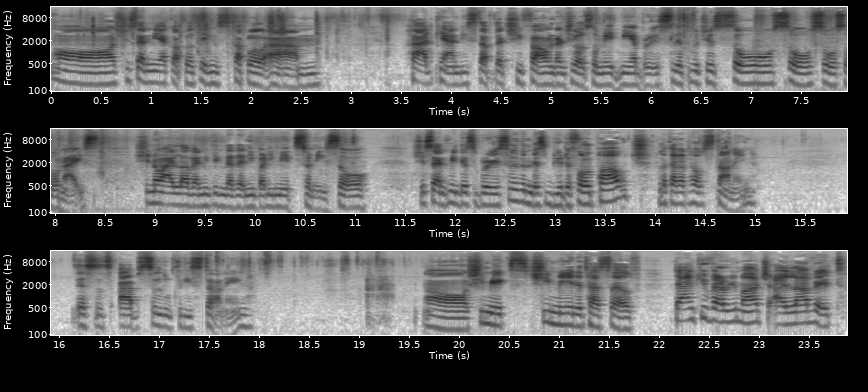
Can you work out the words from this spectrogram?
Oh, she sent me a couple things, couple um hard candy stuff that she found and she also made me a bracelet which is so so so so nice. She know I love anything that anybody makes for me so she sent me this bracelet in this beautiful pouch. Look at it how stunning. This is absolutely stunning. Oh, she makes, she made it herself. Thank you very much. I love it.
